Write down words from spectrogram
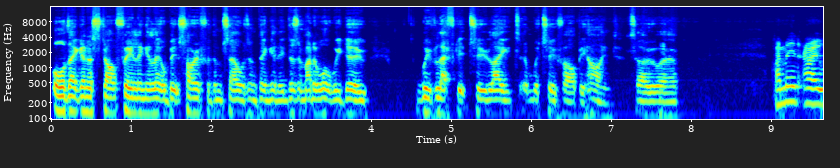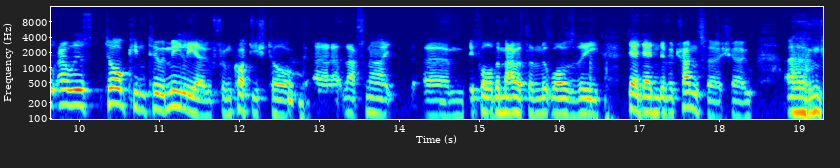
or they're going to start feeling a little bit sorry for themselves and thinking it doesn't matter what we do, we've left it too late and we're too far behind. So. Uh, I mean, I, I was talking to Emilio from Cottage Talk uh, last night um, before the marathon that was the dead end of a transfer show. Um,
